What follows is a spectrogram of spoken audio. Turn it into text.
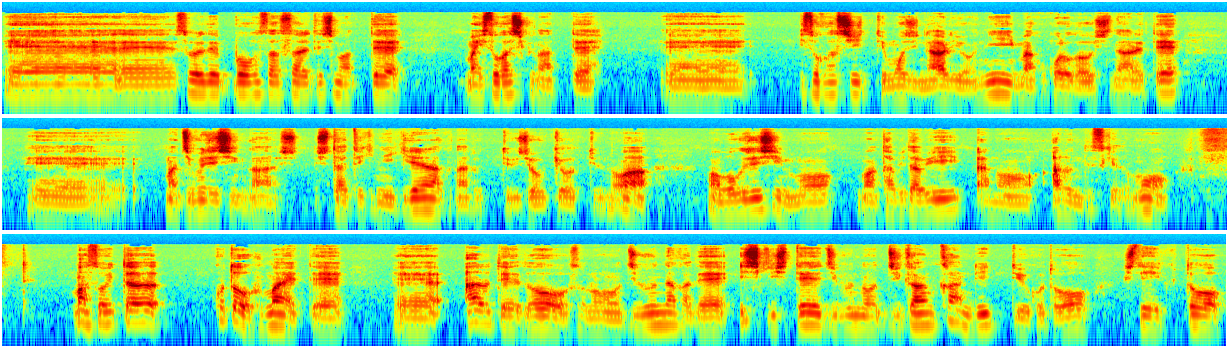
えーそれで暴殺されてしまって、まあ、忙しくなって、えー忙しいっていう文字にあるように、まあ、心が失われて、えーまあ、自分自身が主体的に生きれなくなるっていう状況っていうのは、まあ、僕自身もまたびたびあのあるんですけども、まあ、そういったことを踏まえて、えーある程度その自分の中で意識して自分の時間管理っていうことをしていくと、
